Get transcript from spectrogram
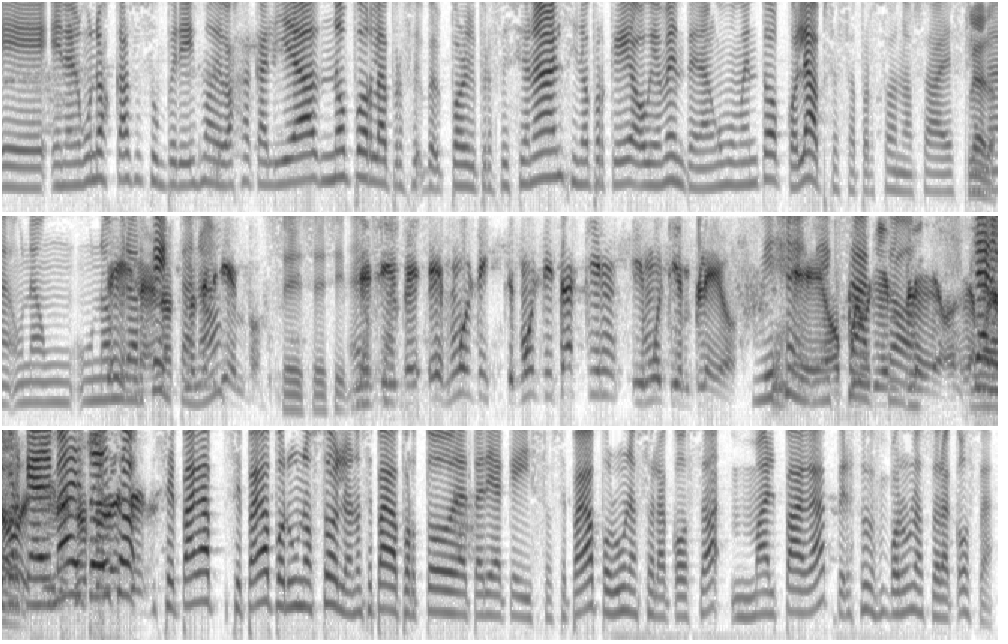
eh, en algunos casos un periodismo de baja calidad, no por, la por el profesional, sino porque obviamente en algún momento colapsa esa persona, o sea, es una, un, un, hombre orquesta, ¿no? Sí, sí, sí. Es, es multitasking y multiempleo. Bien, eh, exacto. Claro, porque además de todo eso se paga, se paga por uno solo, no se paga por toda la tarea que hizo, se paga por una sola cosa, mal paga, pero por una sola cosa,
